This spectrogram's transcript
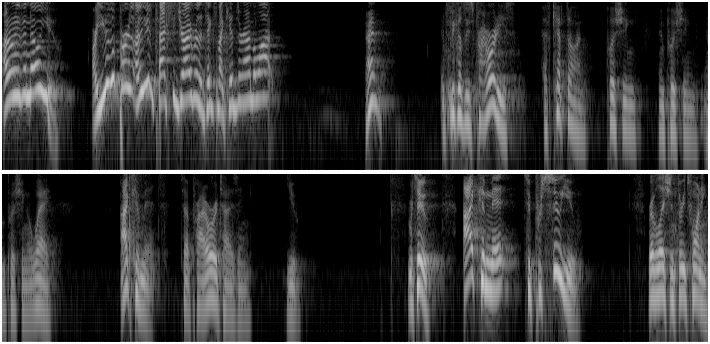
I don't even know you. Are you the person, are you the taxi driver that takes my kids around a lot? Right? It's because these priorities have kept on pushing and pushing and pushing away. I commit to prioritizing you. Number two, I commit to pursue you. Revelation 3:20.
